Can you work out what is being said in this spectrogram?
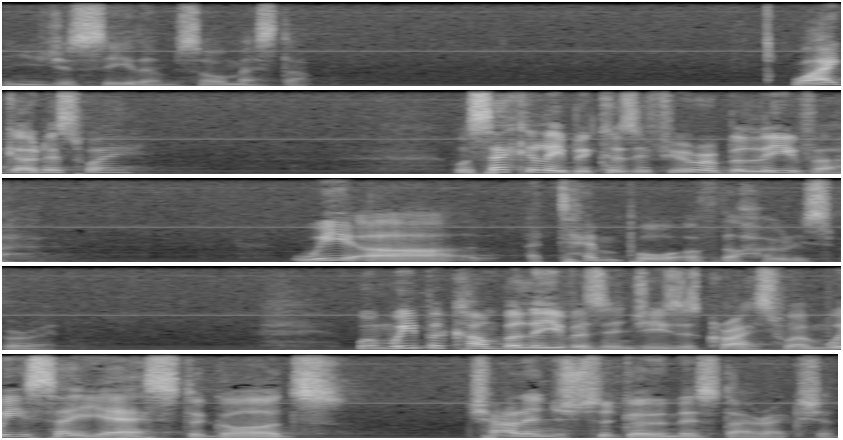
and you just see them so messed up. Why go this way? Well, secondly, because if you're a believer, we are a temple of the Holy Spirit. when we become believers in Jesus Christ, when we say yes to God's challenge to go in this direction,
